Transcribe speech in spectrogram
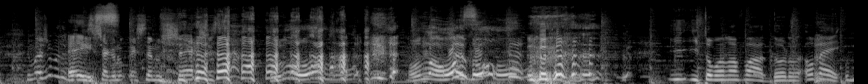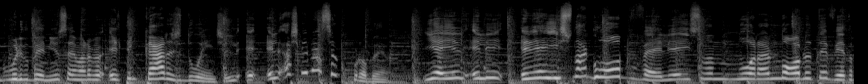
Imagina o É é isso. chega no, no chat. Ô, louco! Ô, E, e tomando uma voadora. Ô, velho, o Murilo Benício é maravilhoso. Ele tem cara de doente. Ele, ele- ele- acho que ele nasceu com problema. E aí ele, ele, ele é isso na Globo, velho. Ele é isso no horário nobre da TV. Tá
